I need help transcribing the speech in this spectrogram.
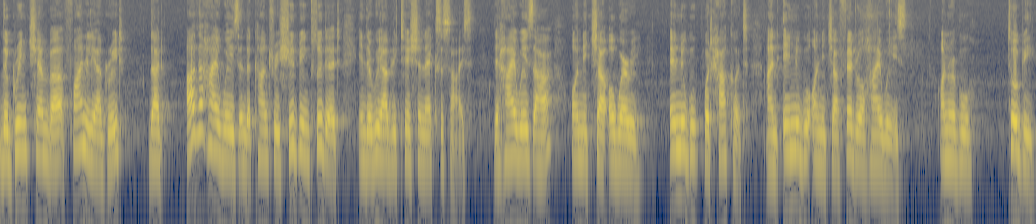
The Green Chamber finally agreed that other highways in the country should be included in the rehabilitation exercise. The highways are Onitsha-Owerri, Enugu-Port Harcourt, and Enugu-Onitsha Federal Highways. Honorable Toby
